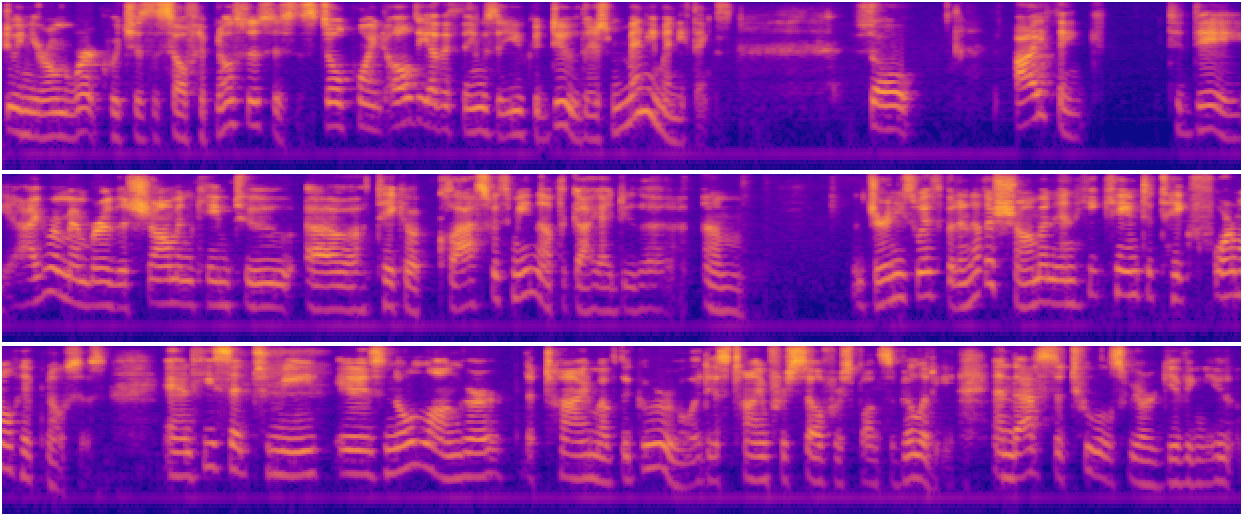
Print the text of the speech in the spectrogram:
doing your own work, which is the self hypnosis, is the still point, all the other things that you could do. There's many, many things. So I think today, I remember the shaman came to uh, take a class with me, not the guy I do the um, journeys with, but another shaman, and he came to take formal hypnosis. And he said to me, It is no longer the time of the guru, it is time for self responsibility. And that's the tools we are giving you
